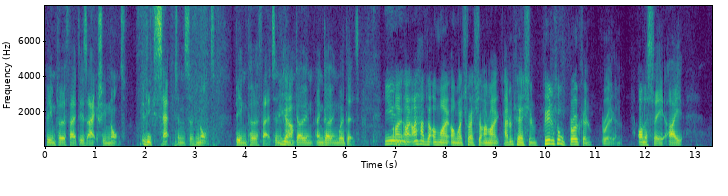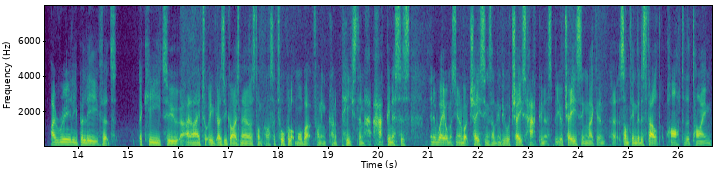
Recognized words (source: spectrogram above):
being perfect is actually not the acceptance of not being perfect and, yeah. and going and going with it. You, I, I, have that on my on my Twitter. I'm like Adam Pearson, beautiful, broken, brilliant. Honestly, I I really believe that a key to, and I talk, as you guys know, as Stompcast, I talk a lot more about finding kind of peace than ha- happiness is, in a way, almost you know about chasing something. People chase happiness, but you're chasing like a, uh, something that is felt a part of the time.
